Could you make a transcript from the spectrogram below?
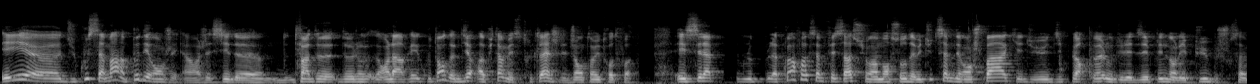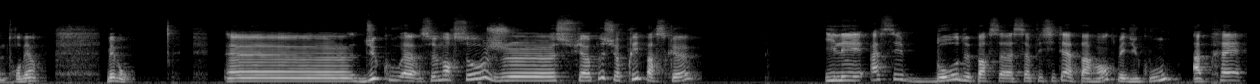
Et euh, du coup, ça m'a un peu dérangé. Alors j'ai essayé de, enfin en la réécoutant, de me dire, ah putain, mais ce truc-là, je l'ai déjà entendu trop de fois. Et c'est la, la première fois que ça me fait ça sur un morceau. D'habitude, ça me dérange pas qu'il y ait du Deep Purple ou du Led Zeppelin dans les pubs. Je trouve ça même trop bien. Mais bon. Euh, du coup, ce morceau, je suis un peu surpris parce que il est assez beau de par sa simplicité apparente, mais du coup, après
